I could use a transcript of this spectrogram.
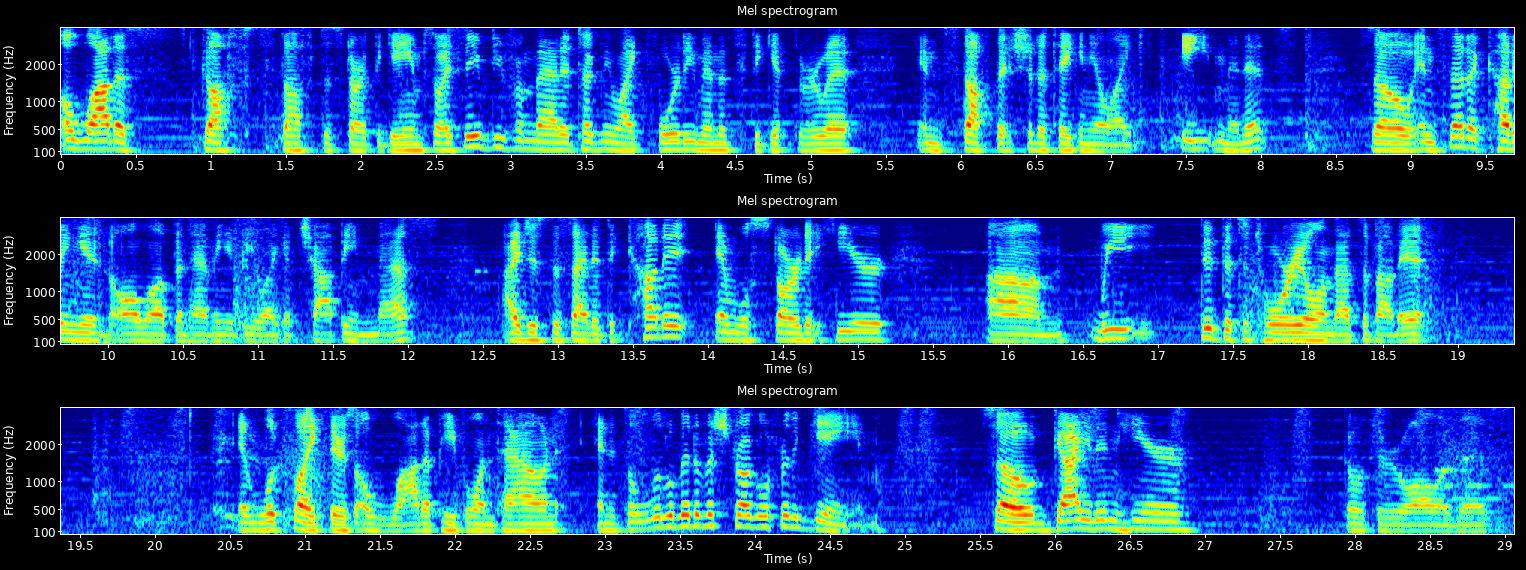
a lot of scuff stuff to start the game. So I saved you from that. It took me like 40 minutes to get through it and stuff that should have taken you like 8 minutes. So instead of cutting it all up and having it be like a choppy mess, I just decided to cut it and we'll start it here. Um, we did the tutorial and that's about it. It looks like there's a lot of people in town and it's a little bit of a struggle for the game. So guide in here, go through all of this,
